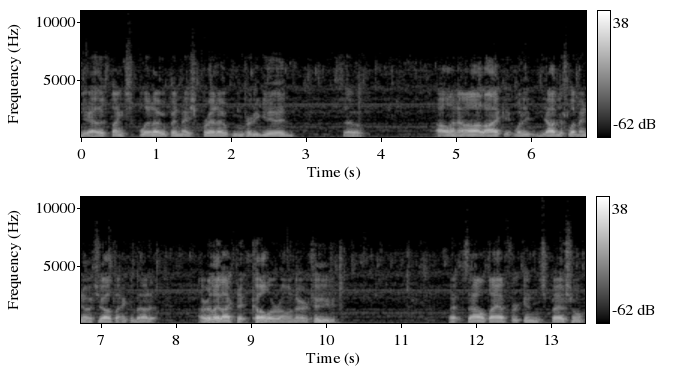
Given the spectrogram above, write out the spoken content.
Yeah, this thing split open. They spread open pretty good. So all in all, I like it. What do y'all just let me know what y'all think about it. I really like that color on there too. That South African special.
